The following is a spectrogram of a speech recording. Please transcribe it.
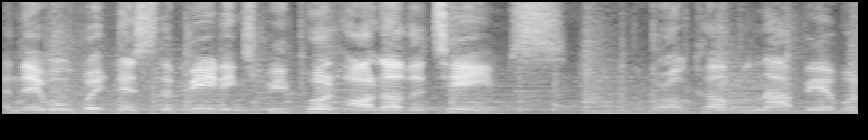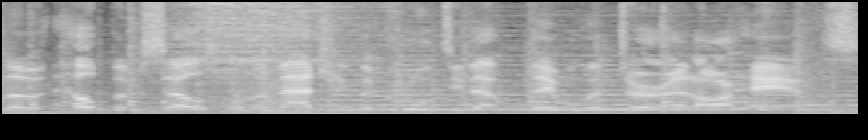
and they will witness the beatings we put on other teams. And the World Cup will not be able to help themselves from imagining the cruelty that they will endure at our hands,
